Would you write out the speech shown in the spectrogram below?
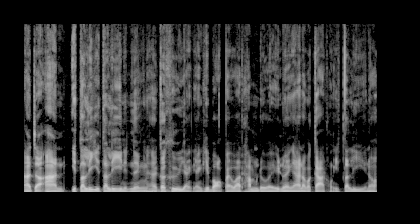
อาจจะอ่านอิตาลีอิตาลีนิดนึงนะฮะก็คืออย่างอย่างที่บอกไปว่าทำโดยหน่วยงานอวกาศของอิตาลีเนาะ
